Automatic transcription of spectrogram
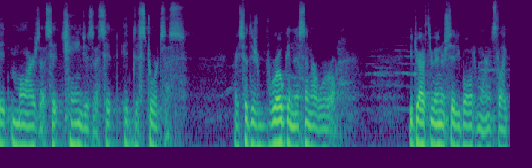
it mars us, it changes us, it, it distorts us. Right? So there's brokenness in our world. You drive through inner city Baltimore, and it's like,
